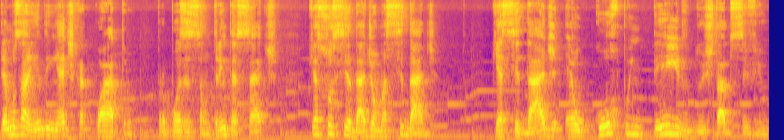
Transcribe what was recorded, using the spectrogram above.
Temos ainda em Ética 4, proposição 37, que a sociedade é uma cidade, que a cidade é o corpo inteiro do Estado civil,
